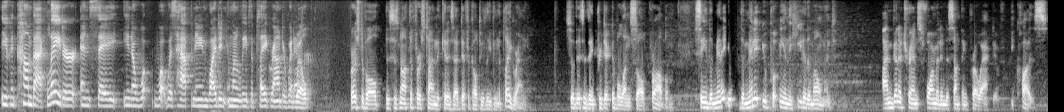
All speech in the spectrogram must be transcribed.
you can come back later and say, you know, what what was happening, why didn't you want to leave the playground or whatever? Well, first of all, this is not the first time the kid has had difficulty leaving the playground. So this is a predictable unsolved problem. See, the minute you the minute you put me in the heat of the moment, I'm going to transform it into something proactive because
